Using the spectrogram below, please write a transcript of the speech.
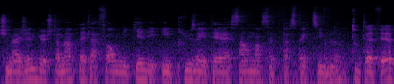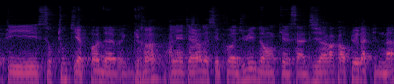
j'imagine que justement, peut-être la forme liquide est, plus intéressante dans cette perspective-là. Tout à fait. Puis surtout qu'il n'y a pas de gras à l'intérieur de ces produits, donc euh, ça digère encore plus rapidement.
